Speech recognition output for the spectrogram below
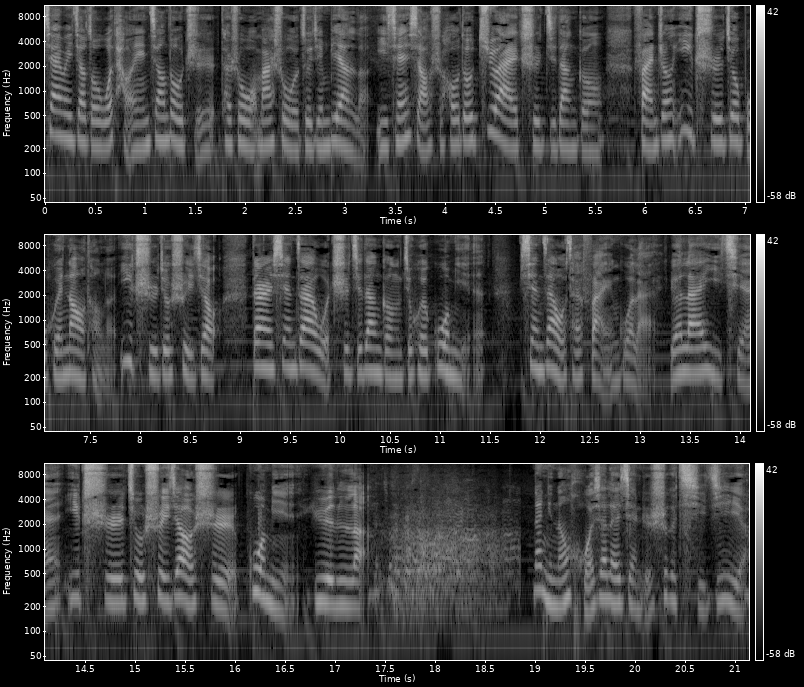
下一位叫做我讨厌豇豆汁，他说我妈说我最近变了，以前小时候都巨爱吃鸡蛋羹，反正一吃就不会闹腾了，一吃就睡觉。但是现在我吃鸡蛋羹就会过敏，现在我才反应过来，原来以前一吃就睡觉是过敏晕了。那你能活下来简直是个奇迹呀！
